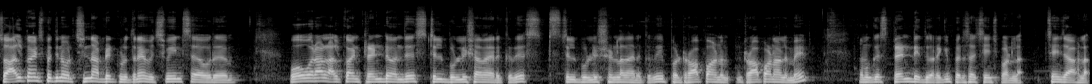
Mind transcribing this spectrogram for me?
ஸோ ஆல்காயின்ஸ் பற்றி ஒரு சின்ன அப்டேட் கொடுத்துறேன் விச் மீன்ஸ் uh, ஒரு ஓவரால் ஆல்காயின் ட்ரெண்ட் வந்து ஸ்டில் புல்லிஷாக தான் இருக்குது. ஸ்டில் புல்லிஷனில் தான் இருக்குது. இப்போ ட்ராப் ஆன ட்ராப் ஆனாலுமே நமக்கு ட்ரெண்ட் இது வரைக்கும் பெருசாக சேஞ்ச் பண்ணல. சேஞ்ச் ஆகலை.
